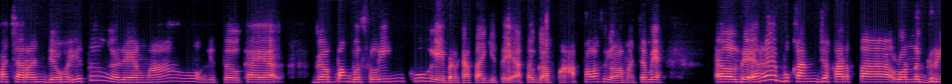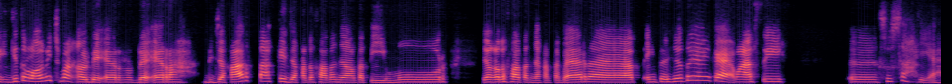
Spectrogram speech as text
pacaran jauh aja tuh nggak ada yang mau gitu. Kayak gampang buat selingkuh ya ibarat kata gitu ya atau gampang apalah segala macam ya. LDR-nya bukan Jakarta luar negeri gitu loh ini cuma LDR daerah di Jakarta kayak Jakarta Selatan Jakarta Timur Jakarta Selatan Jakarta Barat. Yang itu aja tuh yang kayak masih uh, susah ya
